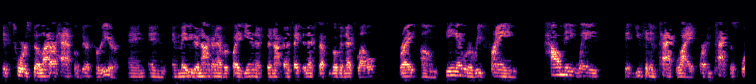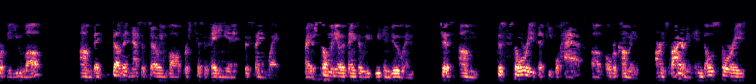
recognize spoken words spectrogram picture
it's towards the latter half of their career, and and and maybe they're not going to ever play again. If they're not going to take the next step to go to the next level, right? Um, being able to reframe how many ways that you can impact life or impact the sport that you love um, that doesn't necessarily involve participating in it the same way, many other things that we, we can do and just um, the stories that people have of overcoming are inspiring and those stories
